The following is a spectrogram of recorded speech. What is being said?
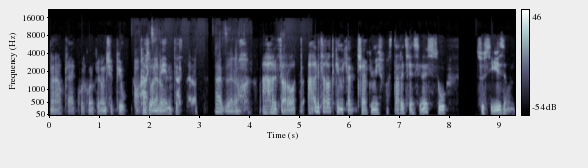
Ah, ok, qualcuno che non c'è più, No, casualmente. Azeroth. Azeroth. No, che mi, cioè, che mi fa sta recensione su, su Season.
